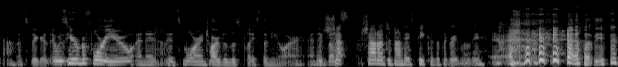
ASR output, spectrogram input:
Yeah. It's bigger. It was here before you, and it, Yeah. it's more in charge of this place than you are. I think Which sh- shout out to Dante's Peak because that's a great movie. I love you.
